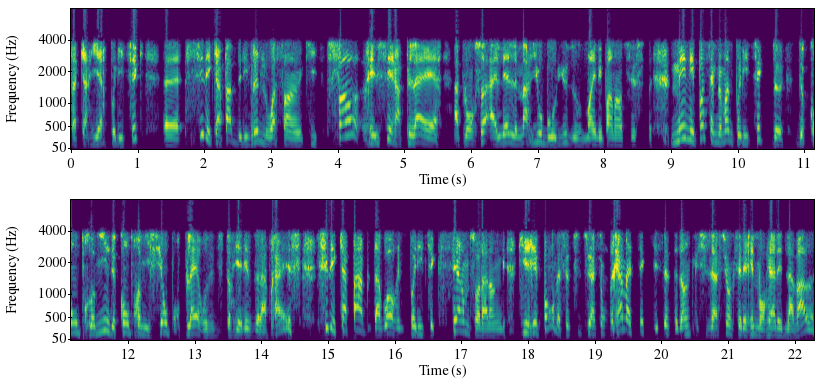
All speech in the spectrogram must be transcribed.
sa carrière politique. Euh, S'il est capable de livrer une loi 101 qui, sans réussir à plaire, appelons ça à l'aile Mario Beaulieu du mouvement indépendantiste, mais n'est pas simplement une politique de, de compromis et de compromission pour plaire aux éditorialistes de la presse, s'il est capable d'avoir une politique ferme sur la langue qui réponde à cette situation dramatique qui est celle de l'anglicisation accélérée de Montréal et de Laval,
